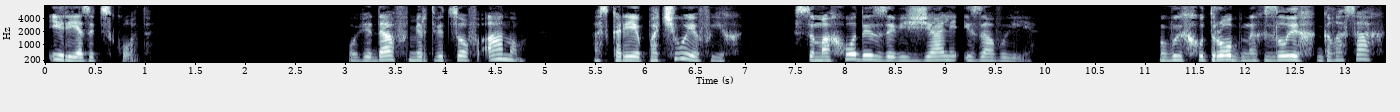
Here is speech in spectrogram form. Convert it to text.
и резать скот. Увидав мертвецов Ану, а скорее почуяв их, Самоходы завизжали и завыли. В их утробных злых голосах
